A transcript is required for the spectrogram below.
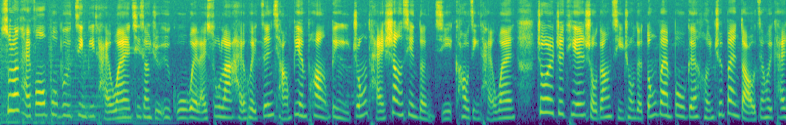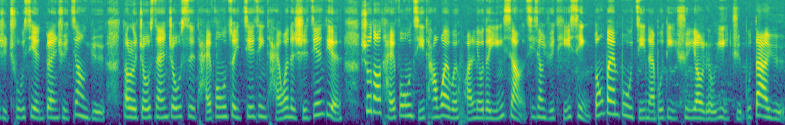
苏拉台风步步进逼台湾，气象局预估未来苏拉还会增强变胖，并以中台上线等级靠近台湾。周二这天首当其冲的东半部跟恒春半岛将会开始出现断续降雨。到了周三、周四，台风最接近台湾的时间点，受到台风及它外围环流的影响，气象局提醒东半部及南部地区要留意局部大雨，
